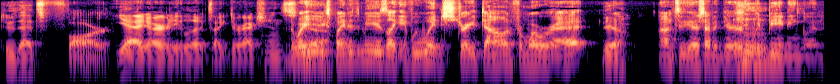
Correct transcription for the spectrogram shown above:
Dude, that's far. Yeah, I already looked like directions. The way he Yeah. explained it to me is like if we went straight down from where we're at Yeah. onto the other side of the earth, we'd be in England.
